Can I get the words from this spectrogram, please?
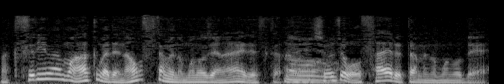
まあ、薬はもうあくまで治すためのものじゃないですからうんね。症状を抑えるためのもので、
